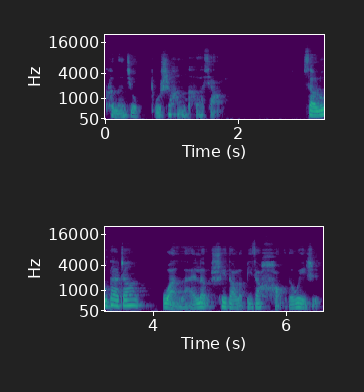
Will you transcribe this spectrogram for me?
可能就不是很可笑了。小卢、大张晚来了，睡到了比较好的位置，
